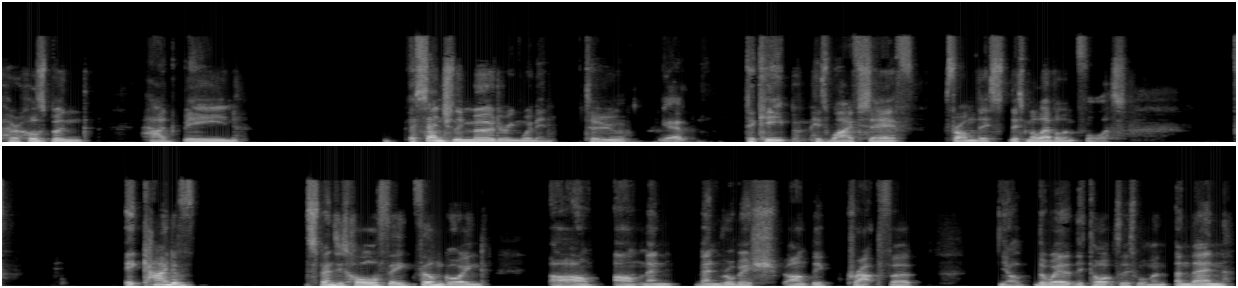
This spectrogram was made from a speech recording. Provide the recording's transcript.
her husband had been essentially murdering women to mm, yeah to keep his wife safe from this this malevolent force. It kind of spends his whole thing film going oh aren't men men rubbish? Aren't they crap for you know the way that they talk to this woman? And then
